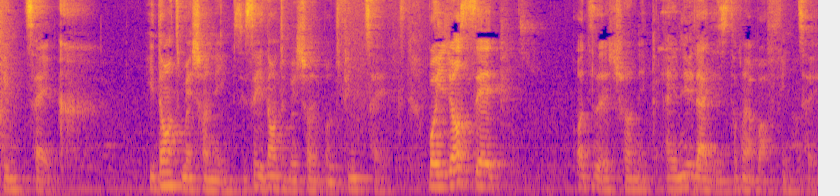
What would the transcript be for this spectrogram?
fintech. He don't mention names. He said he don't mention about fintech. But he just said, what is electronic? I knew that he's talking about fintech.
